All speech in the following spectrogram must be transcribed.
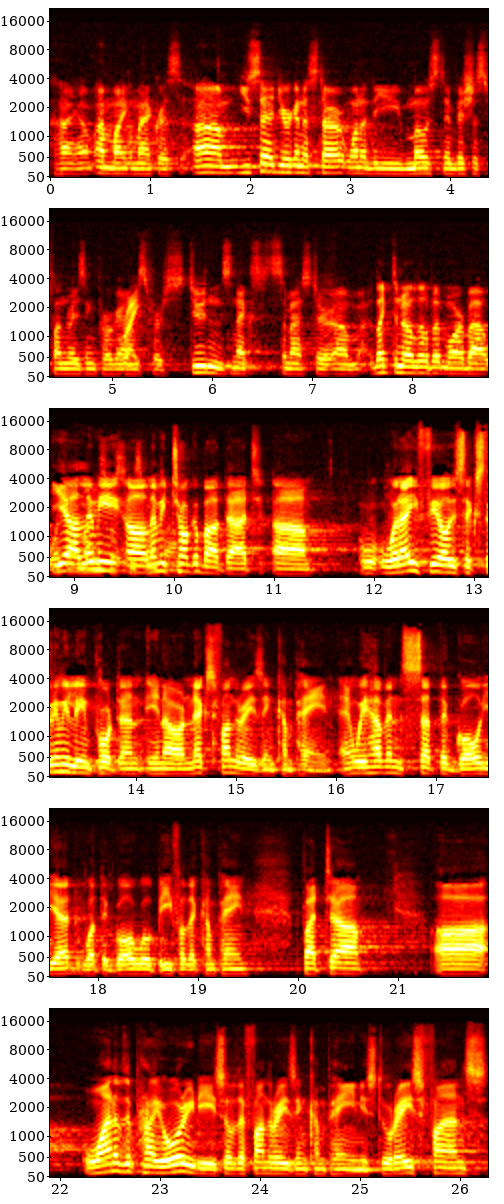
Hi, I'm, I'm Michael Macris. Um, you said you're going to start one of the most ambitious fundraising programs right. for students next semester. Um, I'd like to know a little bit more about what yeah. let me uh, let me talk about that. Um, what I feel is extremely important in our next fundraising campaign, and we haven't set the goal yet, what the goal will be for the campaign, but uh, uh, one of the priorities of the fundraising campaign is to raise funds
